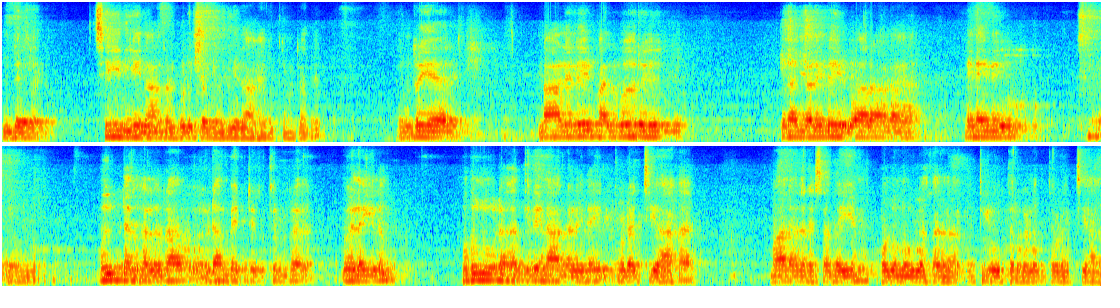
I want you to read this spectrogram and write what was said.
இந்த செய்தியை நாங்கள் விடுக்க வேண்டியதாக இருக்கின்றது. இன்றைய நாளிலே பல்வேறு இடங்களிலே இவ்வாறான நினைவு மீட்டல்கள் இடம்பெற்றிருக்கின்ற வேளையிலும் பொது நூலகத்திலே நாங்கள் இதை தொடர்ச்சியாக மாநகர சபையும் பொது நூலக உத்தியோகத்தர்களும் தொடர்ச்சியாக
